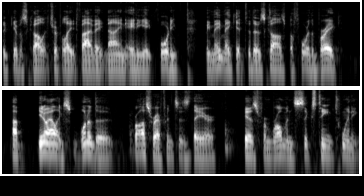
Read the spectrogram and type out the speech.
to give us a call at 888 We may make it to those calls before the break. Uh, you know, Alex, one of the cross references there is from Romans 16:20.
